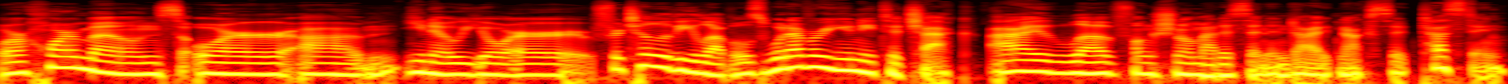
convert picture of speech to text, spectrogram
or hormones or um, you know your fertility levels, whatever you need to check. I love functional medicine and diagnostic testing.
